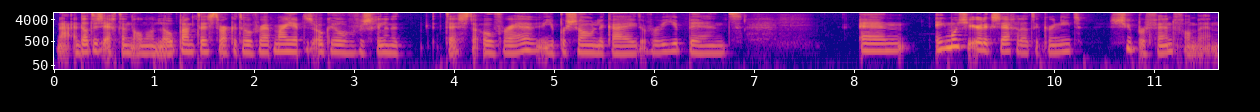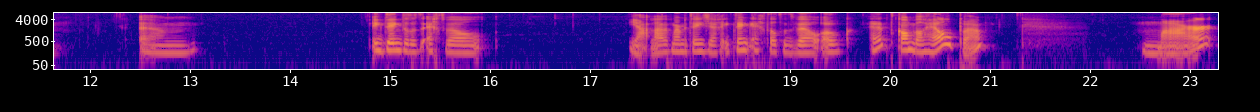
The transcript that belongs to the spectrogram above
Nou, dat is echt een, dan een loopbaantest waar ik het over heb. Maar je hebt dus ook heel veel verschillende testen over hè, je persoonlijkheid, over wie je bent. En ik moet je eerlijk zeggen dat ik er niet super fan van ben. Um, ik denk dat het echt wel. Ja, laat ik maar meteen zeggen. Ik denk echt dat het wel ook. Het kan wel helpen. Maar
